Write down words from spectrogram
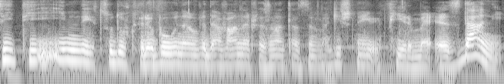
City i innych cudów, które były nam wydawane przez lata z magicznej firmy z Danii.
